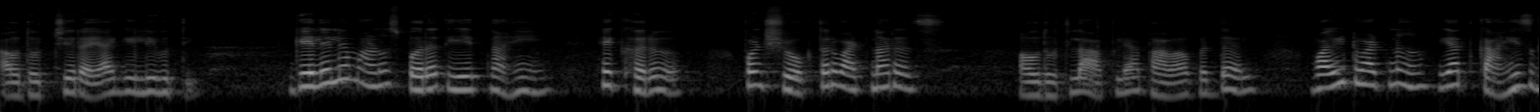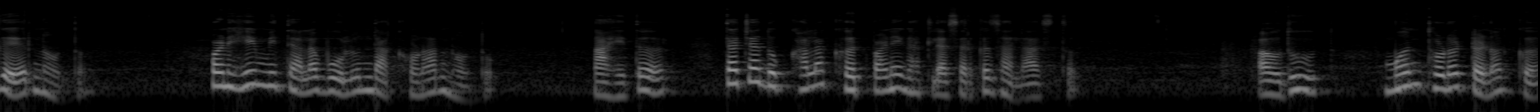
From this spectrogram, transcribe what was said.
अवधूतची रया गेली होती. गेलेला माणूस परत येत नाही हे खरं पण शोक तर वाटणारच. अवधूतला आपल्या भावाबद्दल वाईट वाटणं यात काहीच गैर नव्हतं. पण हे मी त्याला बोलून दाखवणार नव्हतो. नाहीतर त्याच्या दुःखाला खतपाणी घातल्यासारखं झालं असतं. अवधूत मन थोडं टणक कर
